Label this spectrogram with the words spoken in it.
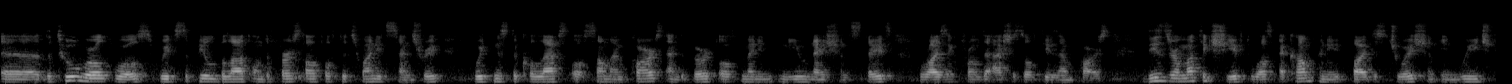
uh, the two world wars which spilled blood on the first half of the 20th century witnessed the collapse of some empires and the birth of many new nation states rising from the ashes of these empires. This dramatic shift was accompanied by the situation in which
